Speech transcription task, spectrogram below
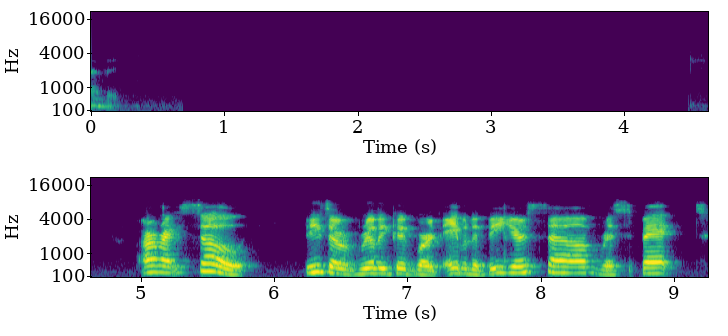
love it. All right, so these are really good words. Able to be yourself, respect,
